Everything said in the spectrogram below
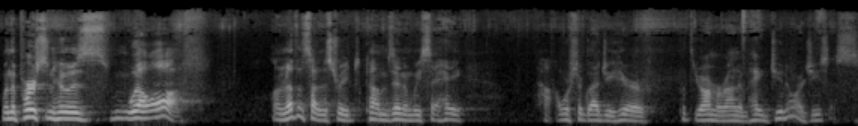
When the person who is well off on another side of the street comes in and we say, Hey, we're so glad you're here. Put your arm around him. Hey, do you know our Jesus?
